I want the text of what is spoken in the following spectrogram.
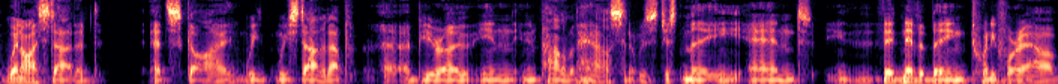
when I started at Sky, we, we started up a bureau in, in Parliament House and it was just me and there'd never been 24 hour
